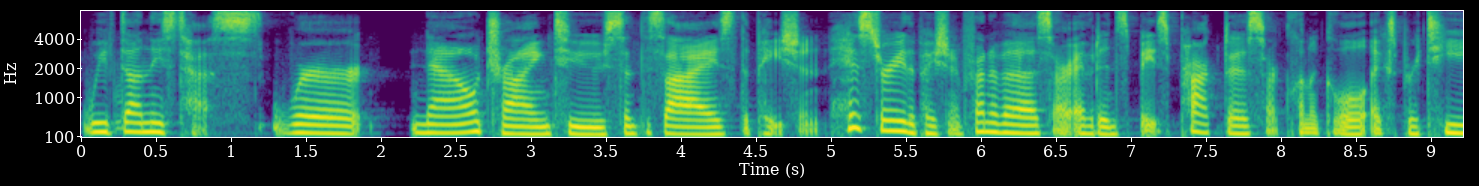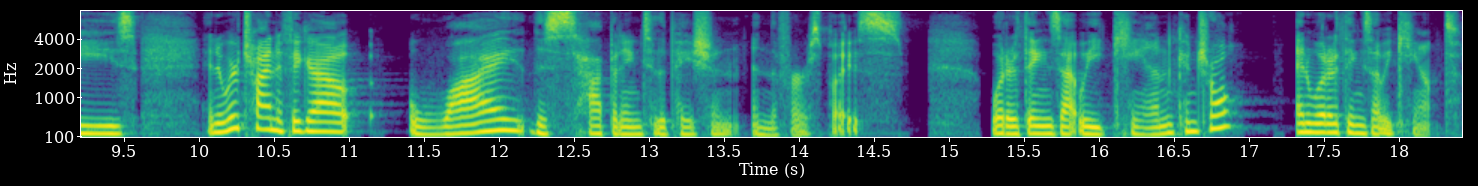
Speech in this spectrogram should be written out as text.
We've done these tests. We're now trying to synthesize the patient history, the patient in front of us, our evidence based practice, our clinical expertise, and we're trying to figure out why this is happening to the patient in the first place. What are things that we can control? And what are things that we can't?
